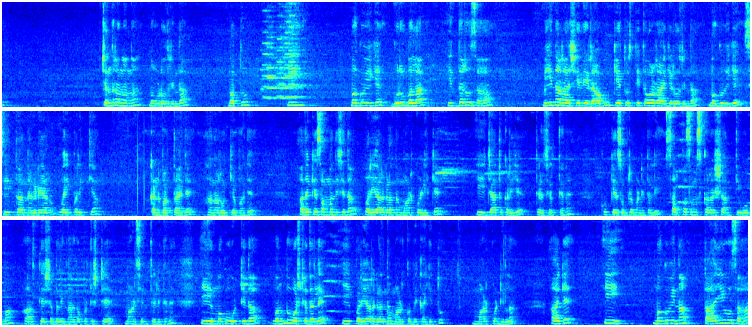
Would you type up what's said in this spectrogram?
ಚಂದ್ರನನ್ನು ನೋಡೋದ್ರಿಂದ ಮತ್ತು ಈ ಮಗುವಿಗೆ ಗುರುಬಲ ಇದ್ದರೂ ಸಹ ಮೀನ ರಾಶಿಯಲ್ಲಿ ರಾಹು ಕೇತು ಸ್ಥಿತವರಾಗಿರೋದ್ರಿಂದ ಮಗುವಿಗೆ ಶೀತ ನೆಗಡೆಯ ವೈಪರೀತ್ಯ ಕಂಡುಬರ್ತಾ ಇದೆ, ಅನಾರೋಗ್ಯ ಬಾಧೆ. ಅದಕ್ಕೆ ಸಂಬಂಧಿಸಿದ ಪರಿಹಾರಗಳನ್ನು ಮಾಡಿಕೊಳ್ಳಿಕ್ಕೆ ಈ ಜಾತಕರಿಗೆ ತಿಳಿಸಿರ್ತೇನೆ. ಕುಕ್ಕೆ ಸುಬ್ರಹ್ಮಣ್ಯದಲ್ಲಿ ಸರ್ಪ ಸಂಸ್ಕಾರ ಶಾಂತಿ ಹೋಮ ಆಶ್ಲೇಷ ಬಲಿ ನಾಗಪ್ರತಿಷ್ಠೆ ಮಾಡಿಸಿ ಅಂತ ಹೇಳಿದ್ದೇನೆ. ಈ ಮಗು ಹುಟ್ಟಿದ ಒಂದು ವರ್ಷದಲ್ಲೇ ಈ ಪರಿಹಾರಗಳನ್ನು ಮಾಡ್ಕೋಬೇಕಾಗಿತ್ತು. ಮಾಡಿಕೊಂಡಿಲ್ಲ. ಹಾಗೆ ಈ ಮಗುವಿನ ತಾಯಿಯೂ ಸಹ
